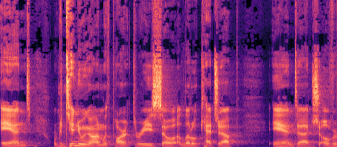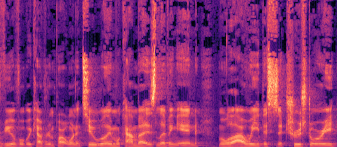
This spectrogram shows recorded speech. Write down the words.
And we're continuing on with part three. So a little catch up and uh, just overview of what we covered in part one and two. William Wakamba is living in Malawi. This is a true story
